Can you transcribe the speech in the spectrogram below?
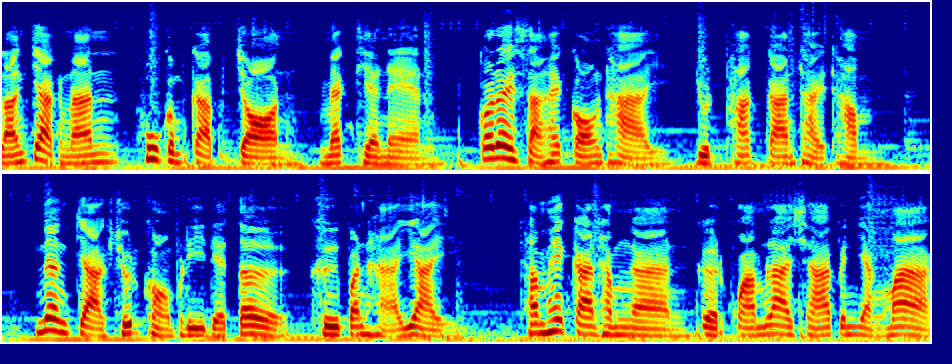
หลังจากนั้นผู้กำกับจอห์นแมคเทียแนนก็ได้สั่งให้กองถ่ายหยุดพักการถ่ายทำเนื่องจากชุดของ Predator คือปัญหาใหญ่ทำให้การทำงานเกิดความล่าช้าเป็นอย่างมาก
